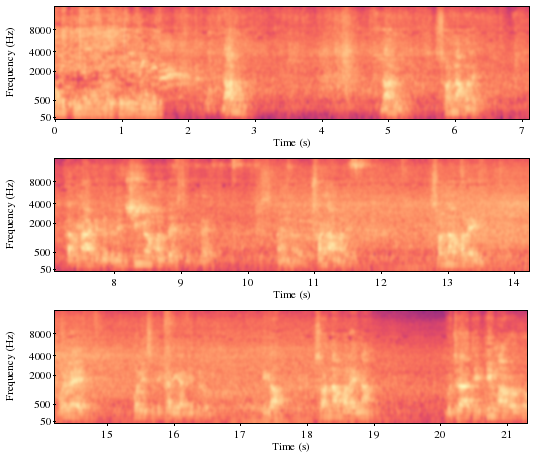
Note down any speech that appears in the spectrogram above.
ಆರು ತಿಂಗಳು ಆಗಿರುತ್ತದೆ ನಾನು ನಾನು ಸೊಣ್ಣಾಮಲೆ, ಕರ್ನಾಟಕದಲ್ಲಿ ಚಿಂಗಮ್ ಅಂತ ಹೆಸರಿದೆ ಸೊಣ್ಣಾಮಲೆ. ಸೊಣ್ಣಾಮಲೆ ಒಳ್ಳೆ ಪೊಲೀಸ್ ಅಧಿಕಾರಿಯಾಗಿದ್ದರು. ಈಗ ಸೊಣ್ಣಾಮಲೆನ ಗುಜರಾತಿ ಟೀಮ್ ಆರೋರು,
